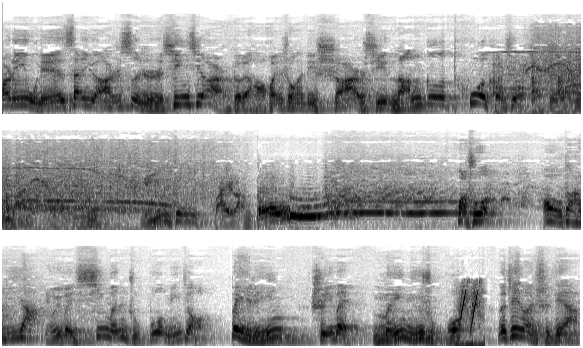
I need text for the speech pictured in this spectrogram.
二零一五年三月二十四日，星期二，各位好，欢迎收看第十二期《狼哥脱口秀》，我是林白，网名林中白狼。话说，澳大利亚有一位新闻主播，名叫贝林，是一位美女主播。那这段时间啊，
